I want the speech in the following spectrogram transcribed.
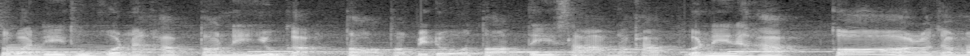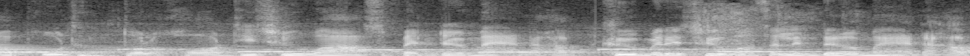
สวัสดีทุกคนนะครับ ตอนนี้อยู่กับต่อตอปิโดตอนตีสามนะครับ วันนี้นะครับ ก็เราจะมาพูดถึงตัวละครที่ชื่อว่า Spender Man นะครับ คือไม่ได้ชื่อว่า Slender Man นะครับ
